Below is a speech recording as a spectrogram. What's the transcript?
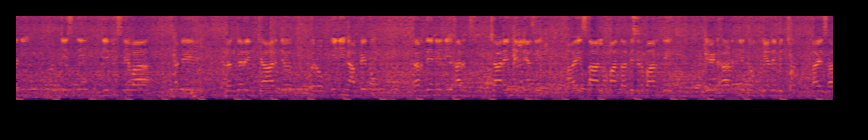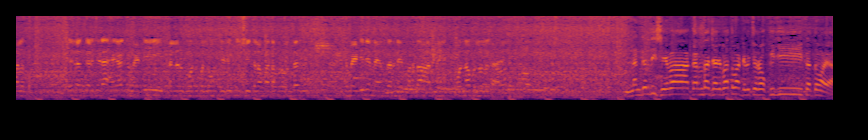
ਹੈ ਜੀ ਜਿਸ ਦੀ ਜਿਹਦੀ ਸੇਵਾ ਸਾਡੇ ਲੰਗਰ ਇੰਚਾਰਜ ਰੋਕੀ ਜੀ ਨਾਪੇ ਤੋਂ ਕਰਦੇ ਨੇ ਜੀ ਹਰ ਚਾਰੇ ਮੇਲਿਆਂ ਦੀ ਆਏ ਸਾਲ ਮਾਤਾ ਦੇ ਦਰਬਾਰ ਤੇ ਜੇਠਾੜ ਦੀ ਚੌਕੀਆਂ ਦੇ ਵਿੱਚ ਆਏ ਸਾਲ। ਇਹ ਲੰਗਰ ਜਿਹੜਾ ਹੈਗਾ ਕਮੇਟੀ ਕਲਰ ਕੋਟ ਵੱਲੋਂ ਜਿਹੜੇ ਕਿ ਸ਼ੀਤਲਾ ਮਾਤਾ ਪ੍ਰਬੰਧਕ ਕਮੇਟੀ ਦੇ ਮੈਂਬਰ ਨੇ ਪ੍ਰਧਾਨ ਨੇ ਉਹਨਾਂ ਵੱਲੋਂ ਲਗਾਇਆ ਜਾਂਦਾ ਲੰਗਰ ਦੀ ਸੇਵਾ ਕਰਨ ਦਾ ਜਜ਼ਬਾ ਤੁਹਾਡੇ ਵਿੱਚ ਰੋਕੀ ਜੀ ਕਦੋਂ ਆਇਆ?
